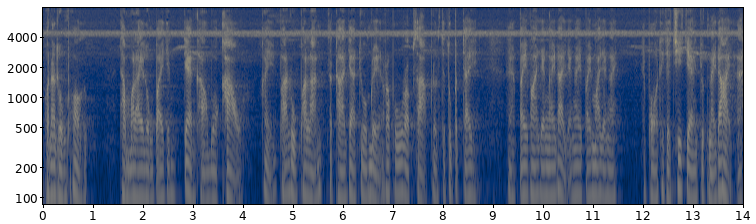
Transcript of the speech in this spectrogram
เพราะนั้นหลวงพ่อทำอะไรลงไปจึงแจ้งข่าวบอกข่าว ให้พาลูกพาหลานศรัทธาญาติโยมเลยรับรู้รับทราบเรื่องจตุปัจจัยไปมายังไงได้ยังไงไปมายังไง พอที่จะชี้แจงจุดไหนได้นะ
